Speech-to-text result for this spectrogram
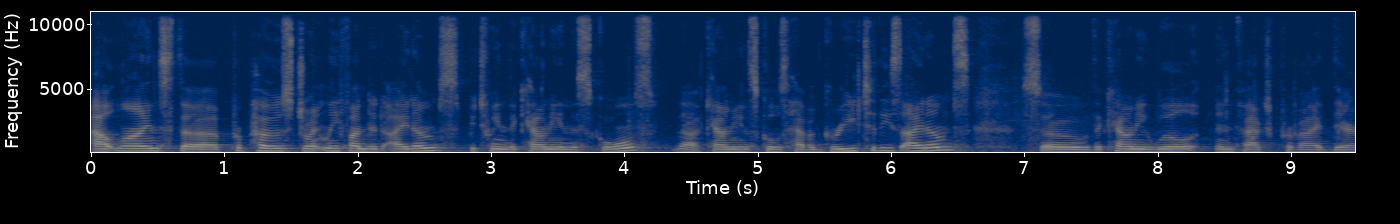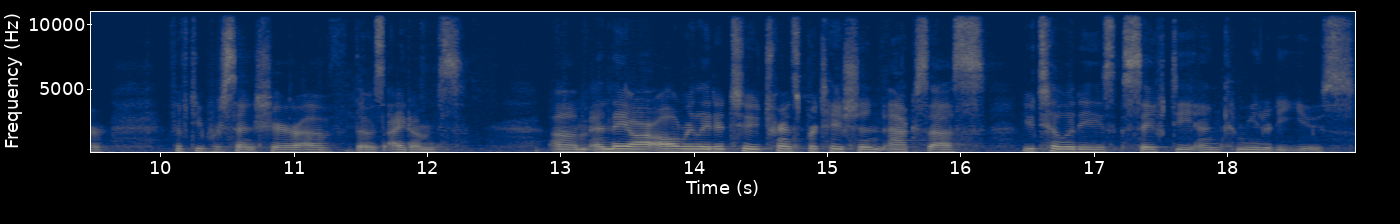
outlines the proposed jointly funded items between the county and the schools. The county and schools have agreed to these items, so the county will in fact provide their 50% share of those items. Um, And they are all related to transportation, access, utilities, safety, and community use.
